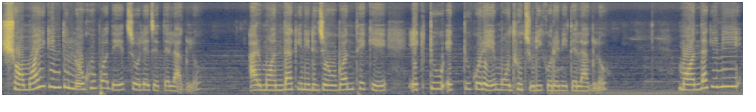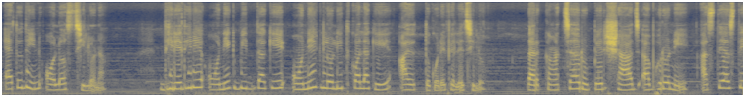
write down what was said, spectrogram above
সময় কিন্তু লঘুপদে চলে যেতে লাগল, আর মন্দাকিনীর যৌবন থেকে একটু একটু করে মধু চুরি করে নিতে লাগল। মন্দাকিনী এতদিন অলস ছিল না। ধীরে ধীরে অনেক বিদ্যাকে, অনেক ললিত কলাকে আয়ত্ত করে ফেলেছিল। তার কাঁচা রূপের সাজ আভরণে আস্তে আস্তে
